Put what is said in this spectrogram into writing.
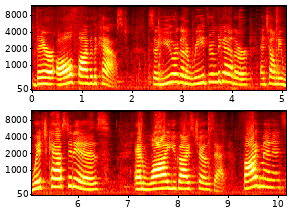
they're all five of the caste. So you are going to read through them together and tell me which caste it is and why you guys chose that. Five minutes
